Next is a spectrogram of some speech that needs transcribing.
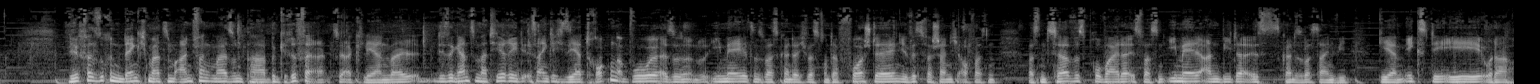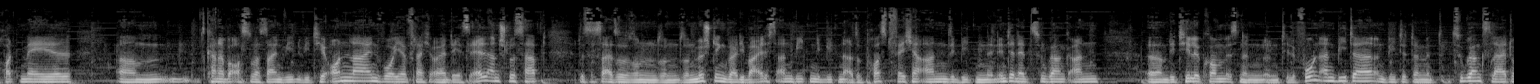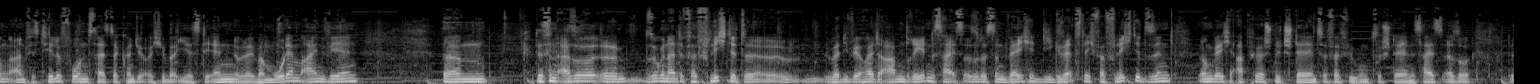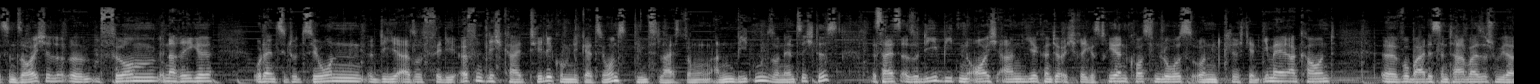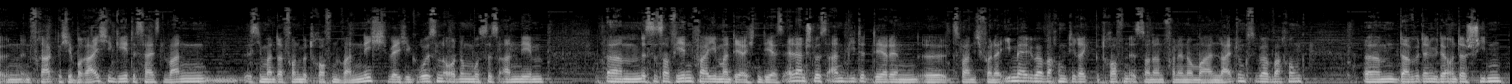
Wir versuchen, denke ich mal, zum Anfang mal so ein paar Begriffe zu erklären, weil diese ganze Materie die ist eigentlich sehr trocken, obwohl, also E-Mails und sowas könnt ihr euch was darunter vorstellen. Ihr wisst wahrscheinlich auch, was ein, was ein Service-Provider ist, was ein E-Mail-Anbieter ist. Es könnte sowas sein wie gmx.de oder Hotmail ähm, es kann aber auch sowas sein wie, wie T-Online, wo ihr vielleicht euren DSL-Anschluss habt. Das ist also so ein, so, ein, so ein Mischding, weil die beides anbieten. Die bieten also Postfächer an, sie bieten einen Internetzugang an. Ähm, die Telekom ist ein, ein Telefonanbieter und bietet damit Zugangsleitungen an fürs Telefon. Das heißt, da könnt ihr euch über ISDN oder über Modem einwählen. Ähm, das sind also äh, sogenannte Verpflichtete, äh, über die wir heute Abend reden. Das heißt also, das sind welche, die gesetzlich verpflichtet sind, irgendwelche Abhörschnittstellen zur Verfügung zu stellen. Das heißt also, das sind solche äh, Firmen in der Regel oder Institutionen, die also für die Öffentlichkeit Telekommunikationsdienstleistungen anbieten, so nennt sich das. Das heißt also, die bieten euch an, hier könnt ihr euch registrieren, kostenlos und kriegt ihr einen E-Mail-Account äh, wobei das dann teilweise schon wieder in, in fragliche Bereiche geht. Das heißt, wann ist jemand davon betroffen, wann nicht, welche Größenordnung muss es annehmen. Ähm, es ist auf jeden Fall jemand, der euch einen DSL-Anschluss anbietet, der dann äh, zwar nicht von der E-Mail-Überwachung direkt betroffen ist, sondern von der normalen Leitungsüberwachung. Ähm, da wird dann wieder unterschieden.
